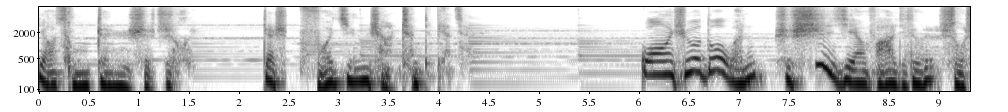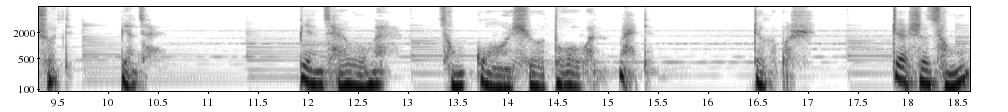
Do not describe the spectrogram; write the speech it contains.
要从真实智慧，这是佛经上称的辩才。广学多闻是世间法里头所说的辩才，辩才无碍，从广学多闻来的。这个不是，这是从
